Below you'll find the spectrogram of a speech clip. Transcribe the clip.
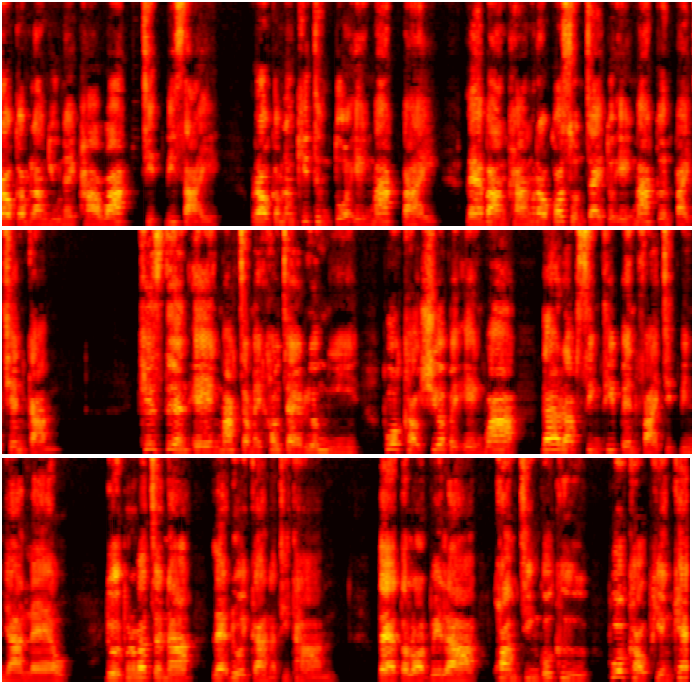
เรากำลังอยู่ในภาวะจิตวิสัย เรากำลังคิดถึงตัวเองมากไป และบางครั้งเราก็สนใจตัวเองมากเกินไปเช่นกัน คริสเตียนเองมักจะไม่เข้าใจเรื่องนี้ พวกเขาเชื่อไปเองว่าได้รับสิ่งที่เป็นฝ่ายจิตวิญญาณแล้ว โดยพระวจนะและโดยการอธิษฐาน แต่ตลอดเวลาความจริงก็คือ พวกเขาเพียงแค่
